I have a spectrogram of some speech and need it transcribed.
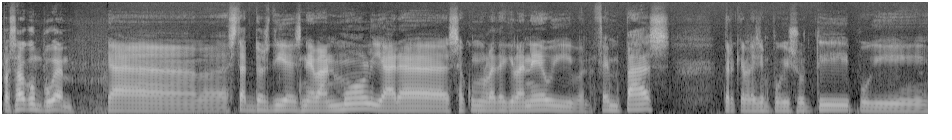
passar com puguem. Ja ha estat dos dies nevant molt i ara s'ha acumulat aquí la neu i bueno, fem pas perquè la gent pugui sortir i pugui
